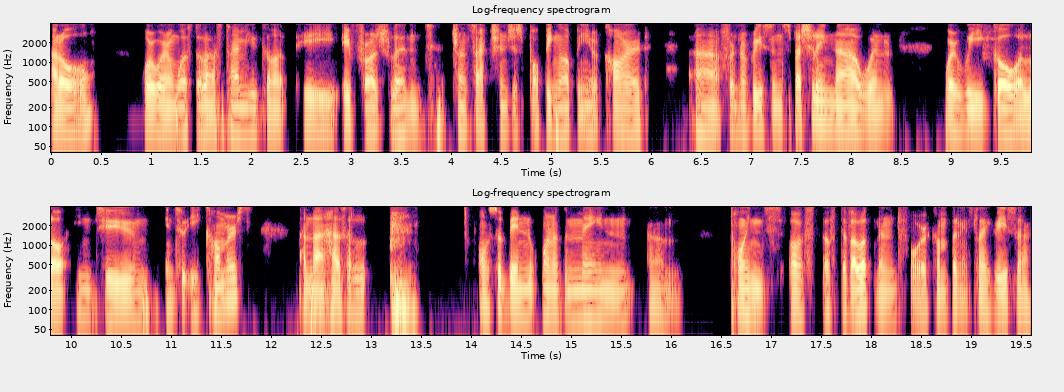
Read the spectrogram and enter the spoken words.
at all? or when was the last time you got a, a fraudulent transaction just popping up in your card uh, for no reason especially now when where we go a lot into into e-commerce and that has a, also been one of the main um, points of, of development for companies like visa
